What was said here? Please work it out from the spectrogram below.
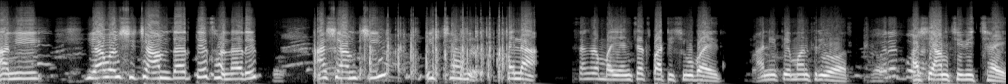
आणि या वर्षीचे आमदार तेच होणार आहेत अशी आमची इच्छा आहे. संग्रामबाई यांच्याच पाठीशी उभा आहेत आणि ते मंत्रीवर. अशी आमची इच्छा आहे.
